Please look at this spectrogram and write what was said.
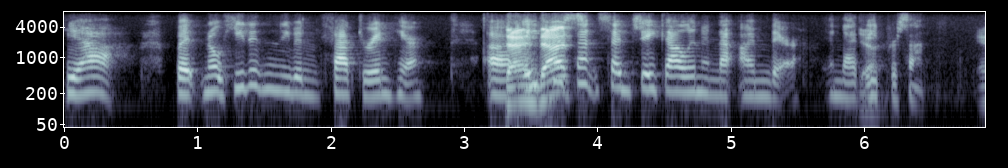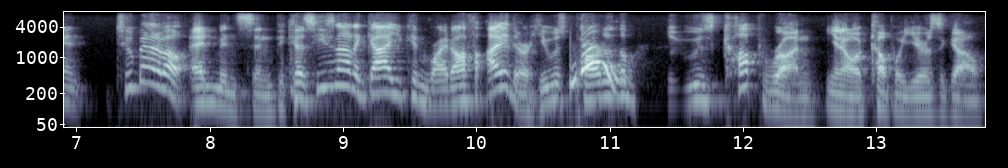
Yeah, but no, he didn't even factor in here. Uh, Eight that's- percent said Jake Allen, and that I'm there in that Yeah. eight percent. And too bad about Edmondson because he's not a guy you can write off either. He was part of the Blues Cup run, you know, a couple years ago.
